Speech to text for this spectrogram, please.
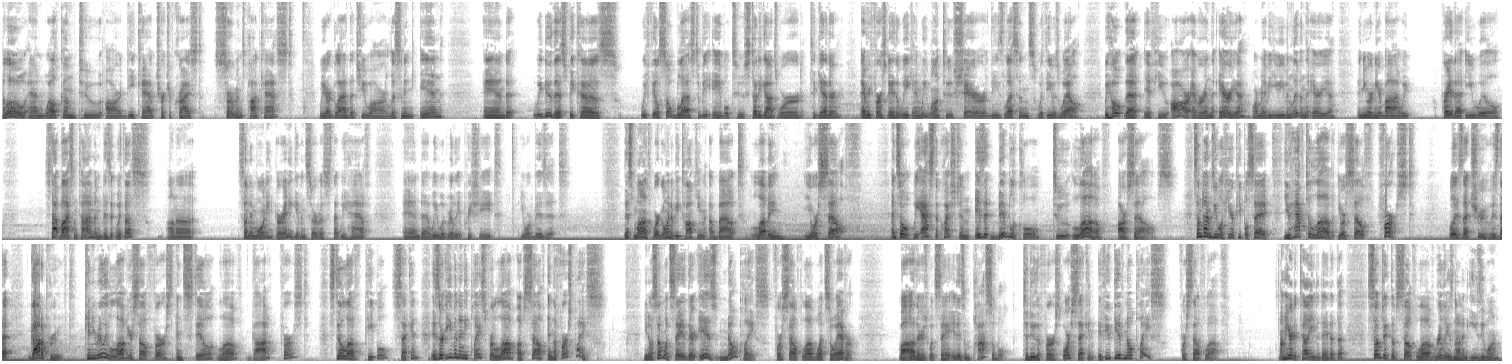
Hello, and welcome to our DeKalb Church of Christ Sermons podcast. We are glad that you are listening in, and we do this because we feel so blessed to be able to study God's Word together every first day of the week, and we want to share these lessons with you as well. We hope that if you are ever in the area, or maybe you even live in the area and you are nearby, we pray that you will stop by sometime and visit with us on a Sunday morning or any given service that we have. And uh, we would really appreciate your visit. This month, we're going to be talking about loving yourself. And so we ask the question is it biblical to love ourselves? Sometimes you will hear people say, you have to love yourself first. Well, is that true? Is that God approved? Can you really love yourself first and still love God first? Still love people second? Is there even any place for love of self in the first place? You know, some would say there is no place for self love whatsoever, while others would say it is impossible to do the first or second if you give no place for self love. I'm here to tell you today that the subject of self love really is not an easy one.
